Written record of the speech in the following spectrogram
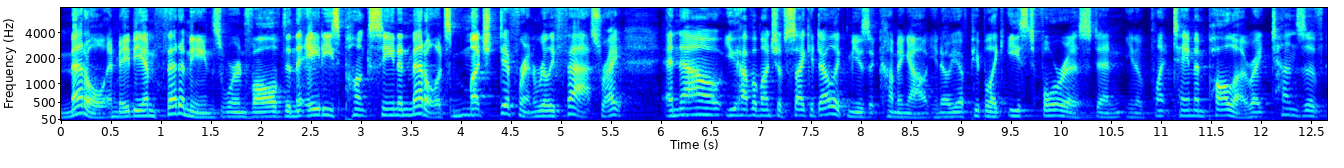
metal and maybe amphetamines were involved in the 80s punk scene and metal. It's much different, really fast, right? And now you have a bunch of psychedelic music coming out. You know, you have people like East Forest and, you know, Tame Impala, right? Tons of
